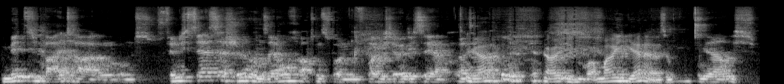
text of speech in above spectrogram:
mit beitragen. Und finde ich sehr, sehr schön und sehr hochachtungsvoll und freue mich da wirklich sehr. Also, ja, ja ich, mache ich gerne. Also ja. ich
